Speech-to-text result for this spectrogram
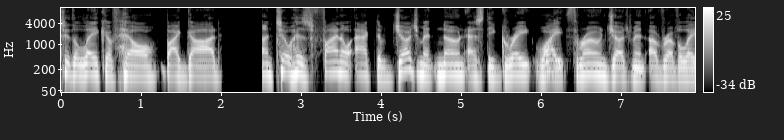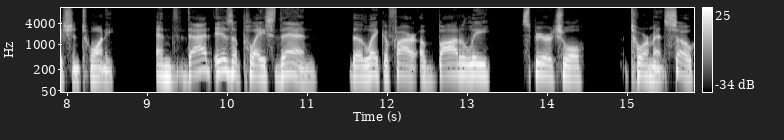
to the lake of hell by God until his final act of judgment, known as the great white throne judgment of Revelation 20. And that is a place then, the lake of fire, of bodily spiritual torment. So,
